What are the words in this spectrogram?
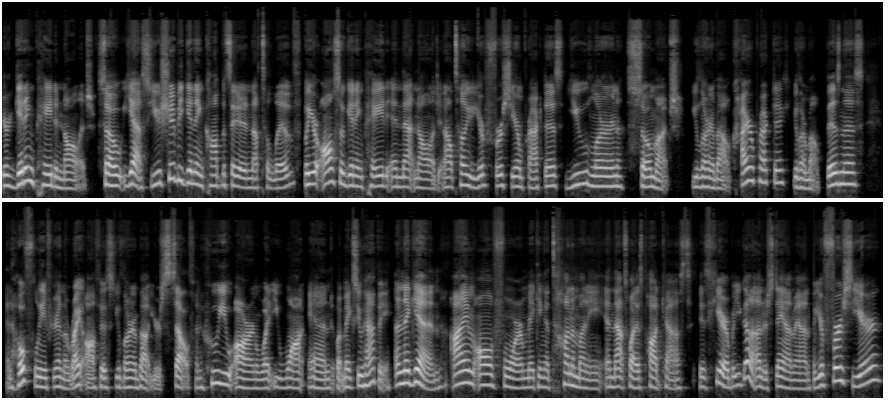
you're getting paid in knowledge. So, yes, you should be getting compensated enough to live, but you're also getting paid in that knowledge. And I'll tell you, your first year in practice, you learn so much. You learn about chiropractic, you learn about business, and hopefully, if you're in the right office, you learn about yourself and who you are and what you want and what makes you happy. And again, I'm all for making a ton of money. And that's why this podcast is here. But you got to understand, man, your first year,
